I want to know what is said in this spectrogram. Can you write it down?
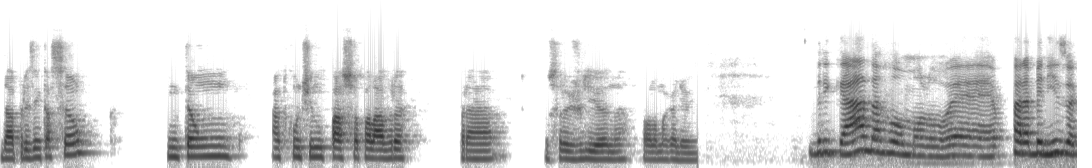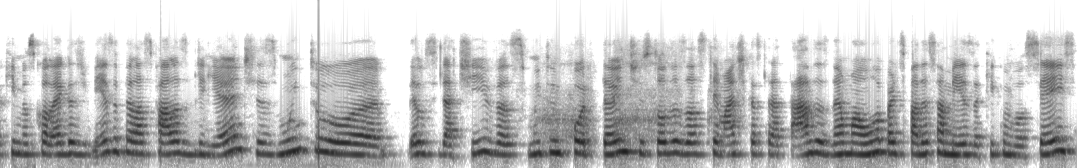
da apresentação. Então, ato contínuo, passo a palavra para a professora Juliana Paula Magalhães. Obrigada, Rômulo. É, parabenizo aqui meus colegas de mesa pelas falas brilhantes, muito uh, elucidativas, muito importantes, todas as temáticas tratadas. É né? uma honra participar dessa mesa aqui com vocês.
